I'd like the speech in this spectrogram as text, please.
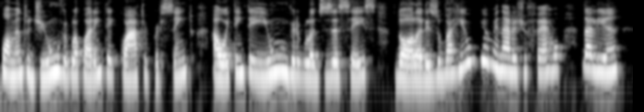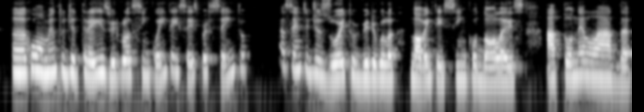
com aumento de 1,44% a 81,16 dólares o barril. E o minério de ferro da Lian uh, com aumento de 3,56% a 118,95 dólares a tonelada.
